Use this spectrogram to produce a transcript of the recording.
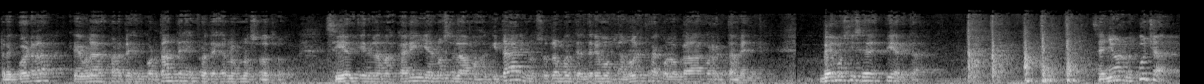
recuerda que una de las partes importantes es protegernos nosotros. Si él tiene la mascarilla, no se la vamos a quitar y nosotros mantendremos la nuestra colocada correctamente. Vemos si se despierta. Señor, ¿me escucha?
